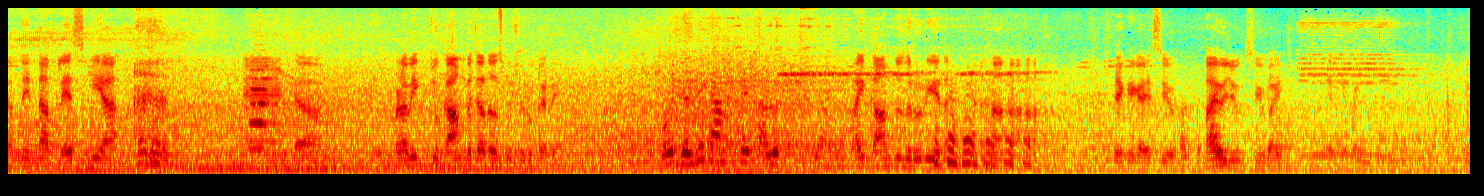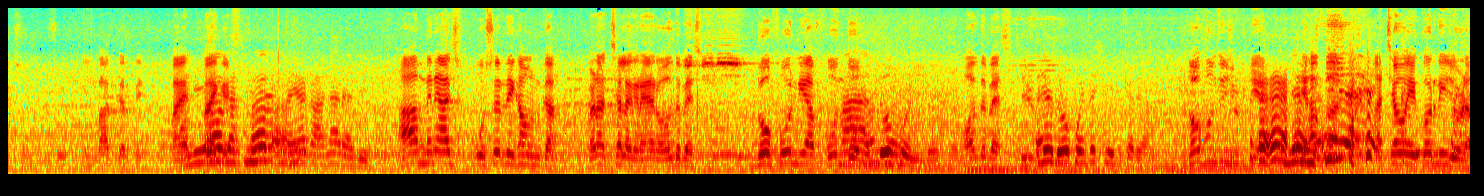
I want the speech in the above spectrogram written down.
सबने इतना प्लेस किया। एंड बट अभी जो काम बचा था उसको शुरू कर रहे हैं। बहुत जल्दी काम से चालू भाई काम तो ज़रूरी है ना? ठीक है गाइस सी यू बाय विजू सी यू बाय बात करते बाय बाय नया गाना हाँ मैंने आज पोस्टर देखा उनका। बड़ा अच्छा लग रहा है ऑल द बेस्ट दो फ़ोन या फ़ोन दो? हाँ, दो दो फ़ोन ऑल द बेस्ट दो फ़ोन से शूट कर दो फ़ोन से शूट किया अच्छा वो एक और नहीं जोड़ा.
